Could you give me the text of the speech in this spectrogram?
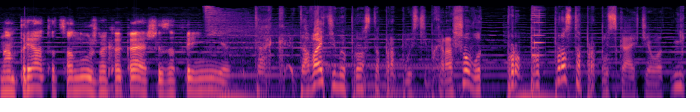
Нам прятаться нужно. Какая шизофрения? Так, давайте мы просто пропустим, хорошо? Вот про- про- просто пропускайте. Вот Ни-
